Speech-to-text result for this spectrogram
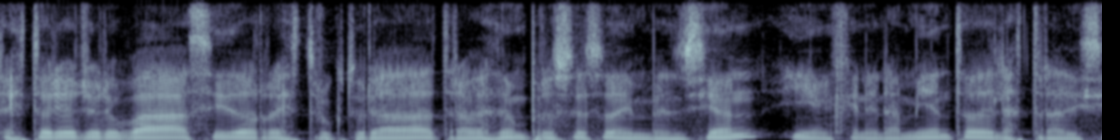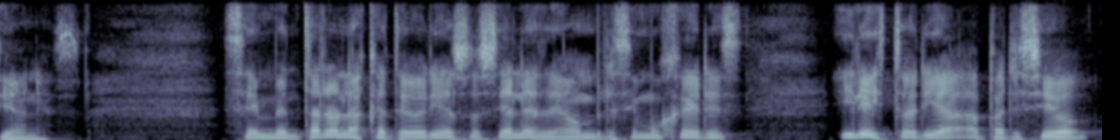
la historia yoruba ha sido reestructurada a través de un proceso de invención y engeneramiento de las tradiciones. Se inventaron las categorías sociales de hombres y mujeres y la historia apareció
